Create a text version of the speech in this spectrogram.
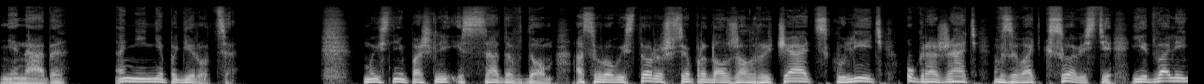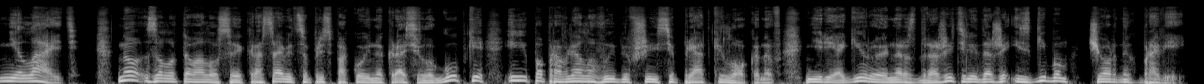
«Не надо, они не подерутся». Мы с ним пошли из сада в дом, а суровый сторож все продолжал рычать, скулить, угрожать, взывать к совести, едва ли не лаять. Но золотоволосая красавица преспокойно красила губки и поправляла выбившиеся прядки локонов, не реагируя на раздражители даже изгибом черных бровей.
